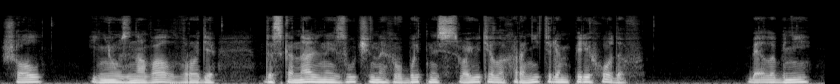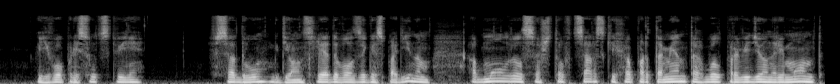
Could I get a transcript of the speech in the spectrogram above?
Шел и не узнавал, вроде досконально изученных в бытность свою телохранителем переходов. Белобни в его присутствии в саду, где он следовал за господином, обмолвился, что в царских апартаментах был проведен ремонт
